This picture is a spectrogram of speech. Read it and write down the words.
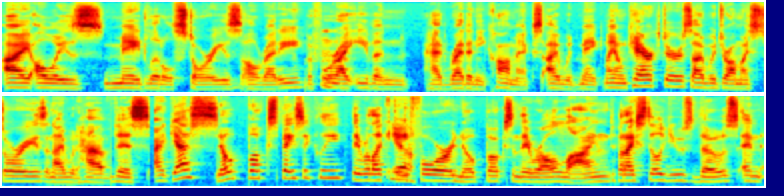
I always made little stories already. Before Hmm. I even had read any comics, I would make my own characters, I would draw my stories, and I would have this, I guess, notebooks basically. They were like Yeah. A4 notebooks and they were all lined, but I still used those and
